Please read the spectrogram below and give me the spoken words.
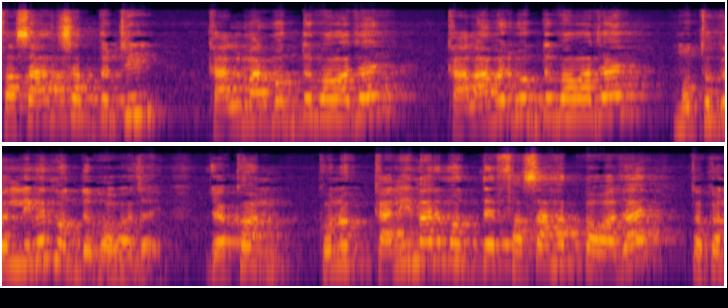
ফাসাদ শব্দটি কালমার মধ্যে পাওয়া যায়, কালামের মধ্যে পাওয়া যায়, মোতকল্লিমের মধ্যে পাওয়া যায়। যখন কোনো কালিমার মধ্যে ফাসাহাত পাওয়া যায়, তখন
